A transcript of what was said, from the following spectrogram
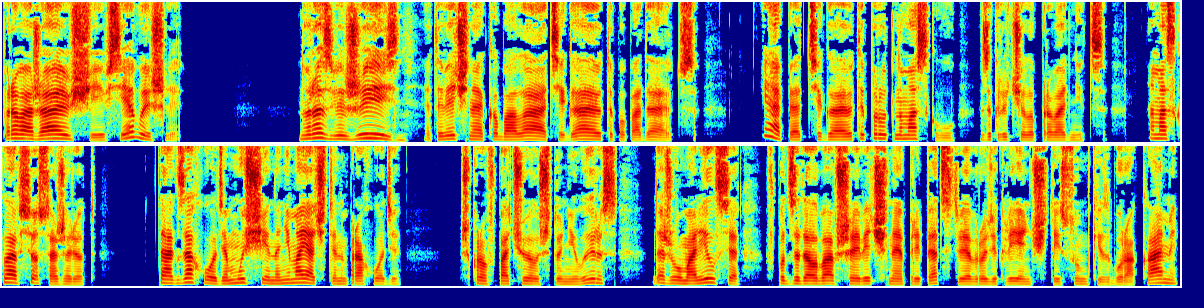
Провожающие, все вышли. Но разве жизнь — это вечная кабала, тягают и попадаются? И опять тягают и прут на Москву, заключила проводница. А Москва все сожрет. «Так, заходим, мужчина, не маячьте на проходе». Шкров почуял, что не вырос, даже умолился в подзадолбавшее вечное препятствие вроде клиенчатой сумки с бураками,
